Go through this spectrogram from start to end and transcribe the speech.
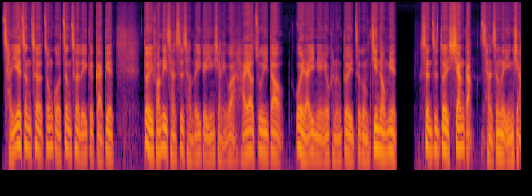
产业政策、中国政策的一个改变，对于房地产市场的一个影响以外，还要注意到未来一年有可能对于这种金融面，甚至对香港产生的影响。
